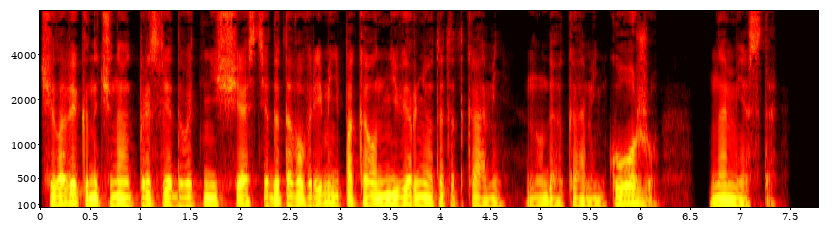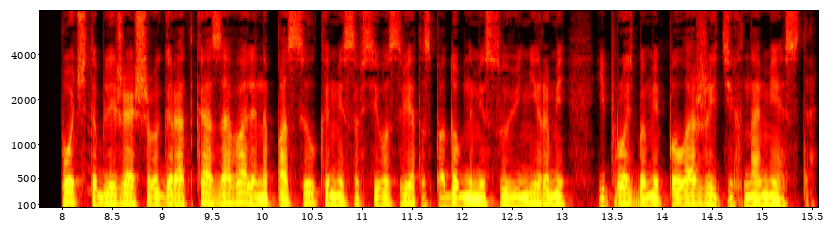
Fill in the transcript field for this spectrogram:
Человека начинают преследовать несчастья до того времени, пока он не вернет этот камень. Ну да, камень, кожу на место. Почта ближайшего городка завалена посылками со всего света с подобными сувенирами и просьбами положить их на место.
